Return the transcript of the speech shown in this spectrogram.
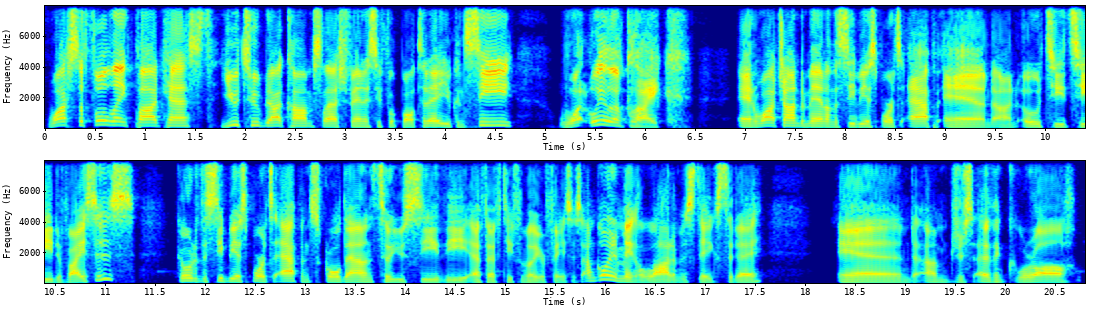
Watch the full length podcast, youtube.com slash fantasy football today. You can see what we look like and watch on demand on the CBS Sports app and on OTT devices. Go to the CBS Sports app and scroll down until you see the FFT familiar faces. I'm going to make a lot of mistakes today, and I'm just I think we're all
